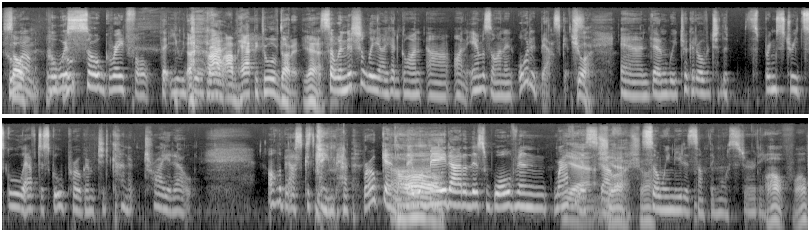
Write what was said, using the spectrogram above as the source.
Who, so um, Who we're so grateful that you did I'm, that. I'm happy to have done it. Yeah. So initially, I had gone uh, on Amazon and ordered baskets. Sure. And then we took it over to the Spring Street School after school program to kind of try it out. All the baskets came back broken. They were oh. made out of this woven raffia Yeah, stuff. sure, sure. So we needed something more sturdy. Oh well,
